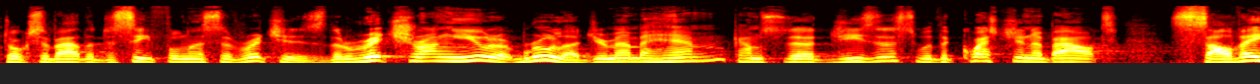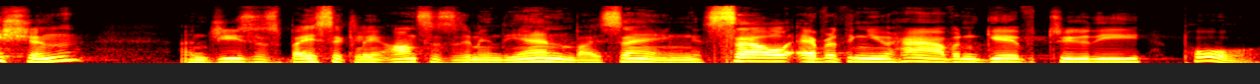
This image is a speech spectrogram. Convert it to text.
talks about the deceitfulness of riches. The rich young ruler, do you remember him? Comes to Jesus with a question about salvation. And Jesus basically answers him in the end by saying, Sell everything you have and give to the poor.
